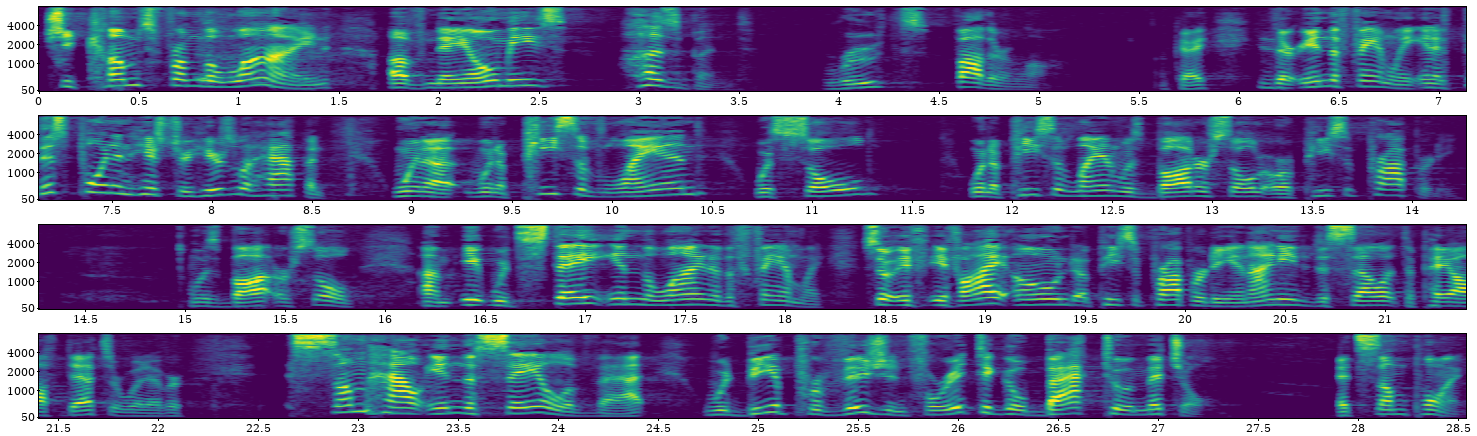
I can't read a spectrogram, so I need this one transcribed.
She comes from the line of Naomi's husband, Ruth's father in law. Okay? They're in the family. And at this point in history, here's what happened. When a, when a piece of land was sold, when a piece of land was bought or sold, or a piece of property was bought or sold, um, it would stay in the line of the family. So if, if I owned a piece of property and I needed to sell it to pay off debts or whatever, somehow in the sale of that would be a provision for it to go back to a Mitchell at some point.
